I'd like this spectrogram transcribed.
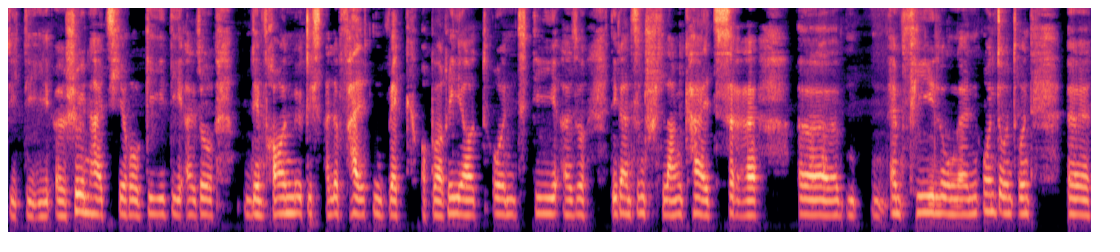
die, die äh, Schönheitschirurgie, die also den Frauen möglichst alle Falten wegoperiert und die also die ganzen Schlankheitsempfehlungen äh, Empfehlungen und und und äh,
